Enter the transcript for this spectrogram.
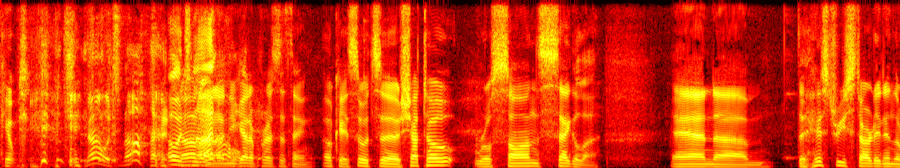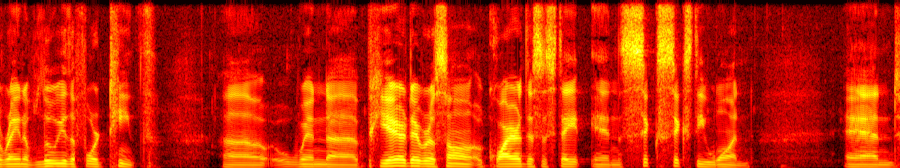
Can, no, it's not. Oh, it's no, not? No, no, you got to press the thing. Okay, so it's a Chateau Rauzan-Segla, and um, the history started in the reign of Louis the Fourteenth, uh, when uh, Pierre de Rauzan acquired this estate in 661, and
